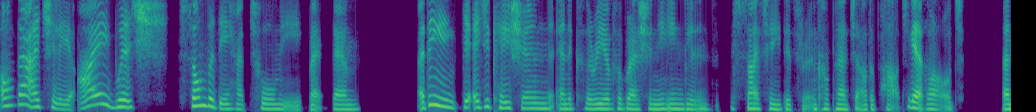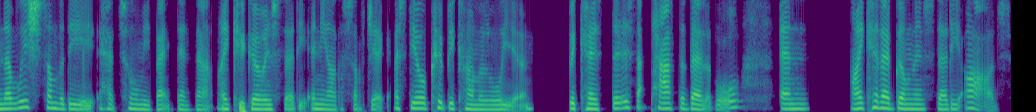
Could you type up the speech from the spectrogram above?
On that, actually, I wish somebody had told me back then. I think the education and the career progression in England is slightly different compared to other parts Yeah. of the world. And I wish somebody had told me back then that I could go and study any other subject. I still could become a lawyer because there is that path available. And I could have gone and study art.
